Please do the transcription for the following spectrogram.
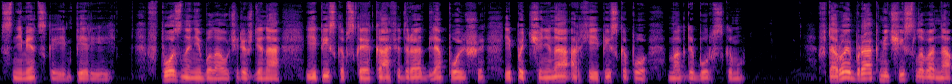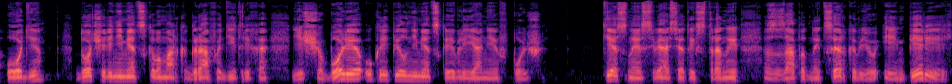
с немецкой империей. В Познане была учреждена епископская кафедра для Польши и подчинена архиепископу Магдебургскому. Второй брак Мечислава на Оде, дочери немецкого марка-графа Дитриха, еще более укрепил немецкое влияние в Польше. Тесная связь этой страны с западной церковью и империей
